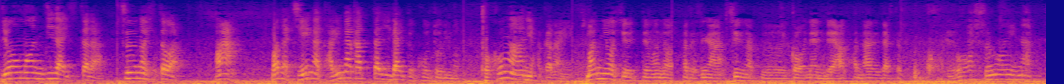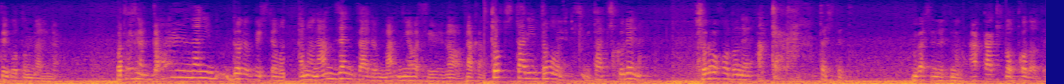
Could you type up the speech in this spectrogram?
縄文時代っつったら普通の人はああまだ知恵が足りなかった時代とこう取ります。とこが兄はからん万葉集っていうものを私が中学後年で離れ出したこれはすごいなってことになります。私がどんなに努力してもあの何千とある万葉集の中一つたりとも歌作れない。それほどねあっけらかんとしてて昔の人の赤きところで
